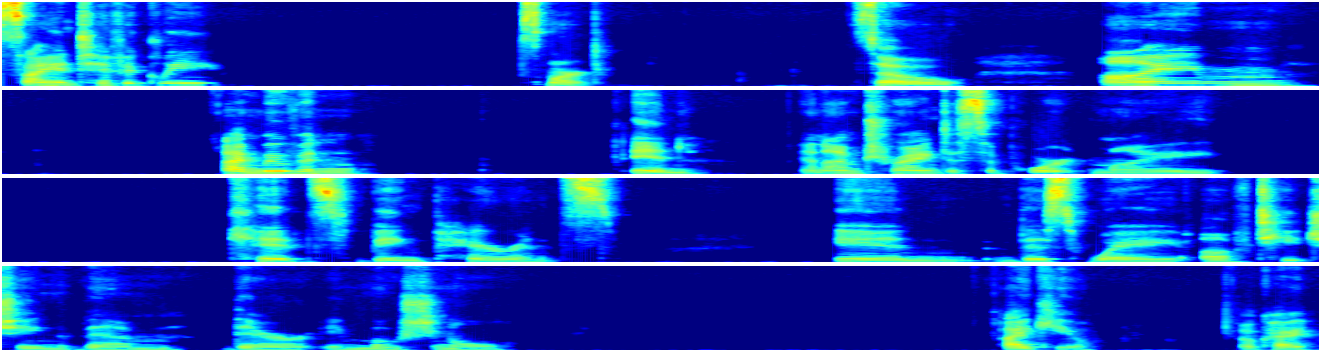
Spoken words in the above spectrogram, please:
scientifically smart. So I'm I'm moving in and I'm trying to support my kids being parents in this way of teaching them their emotional IQ. Okay.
